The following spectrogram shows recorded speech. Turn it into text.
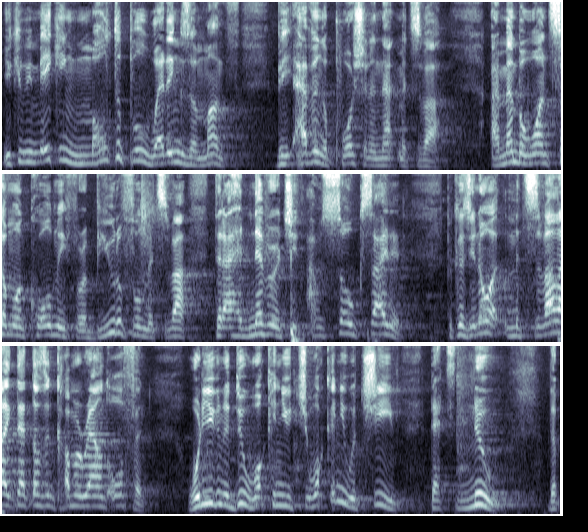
you could be making multiple weddings a month, be having a portion in that mitzvah. I remember once someone called me for a beautiful mitzvah that I had never achieved. I was so excited because you know what? Mitzvah like that doesn't come around often. What are you going to do? What can you what can you achieve that's new? The,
